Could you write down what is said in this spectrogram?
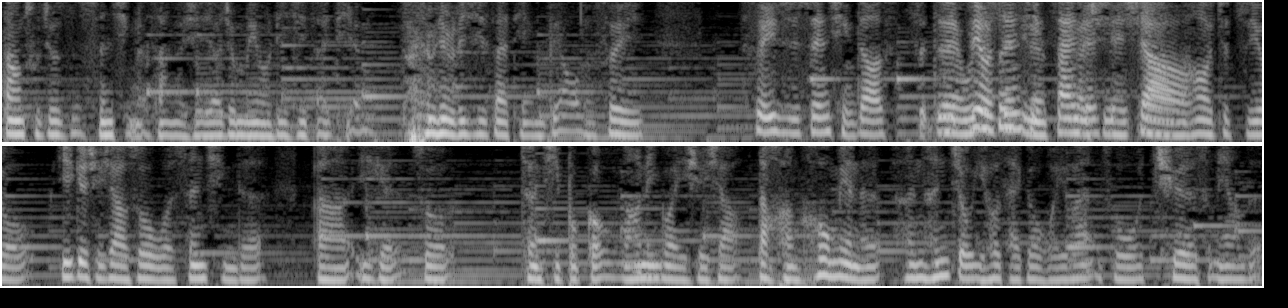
当初就只申请了三个学校，就没有力气再填，所以没有力气再填表了，所以。所以一直申请到对，只有申请三个学校，然后就只有一个学校说我申请的呃一个说成绩不够，然后另外一个学校到很后面的很很久以后才给我回复，说我缺了什么样的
